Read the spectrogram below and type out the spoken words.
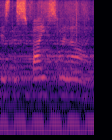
Spice the Spice expands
